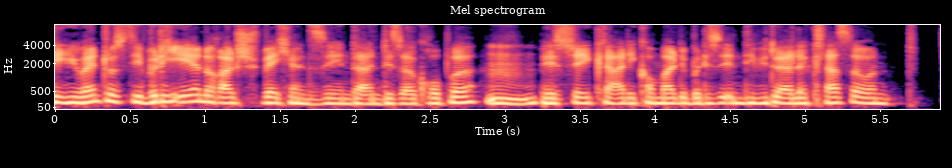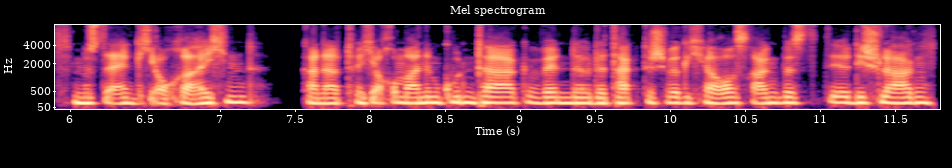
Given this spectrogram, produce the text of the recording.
gegen Juventus, die würde ich eher noch als schwächelnd sehen da in dieser Gruppe. Mhm. PSG, klar, die kommen halt über diese individuelle Klasse und das müsste eigentlich auch reichen. Kann natürlich auch immer an einem guten Tag, wenn du da taktisch wirklich herausragend bist, die, die schlagen.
